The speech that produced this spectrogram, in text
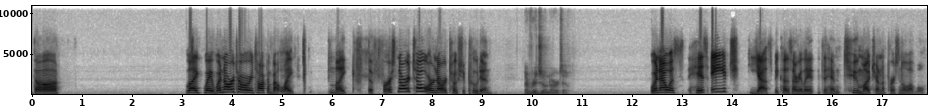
Duh. Like, wait, what Naruto are we talking about? Like, like the first Naruto or Naruto Shippuden? Original Naruto. When I was his age, yes, because I related to him too much on a personal level.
